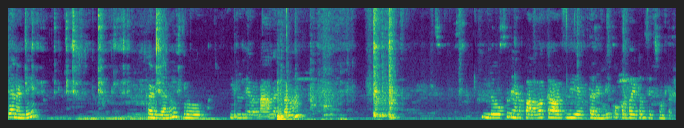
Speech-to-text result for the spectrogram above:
కడిగానండి. కడిగాను. ఇప్పుడు వీటిని ఇలా నానబెడతాను ఈలోపు నేను పలవ కావాల్సినవి చెప్తానండి కుక్కర్ బయట తెచ్చుకుంటాను.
